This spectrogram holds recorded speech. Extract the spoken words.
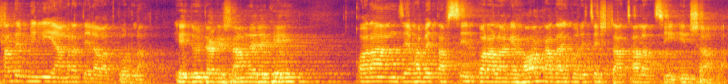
সাথে মিলিয়ে আমরা তেলাওয়াত করলাম। এই দুইটাকে সামনে রেখে কোরআন যেভাবে তাফসির করা লাগে, হক আদায় করে চেষ্টা চালাচ্ছি, ইনশাআল্লাহ।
